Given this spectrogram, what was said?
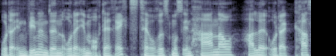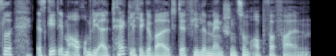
oder in Winnenden oder eben auch der Rechtsterrorismus in Hanau, Halle oder Kassel. Es geht eben auch um die alltägliche Gewalt, der viele Menschen zum Opfer fallen.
